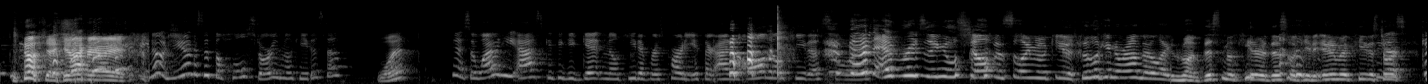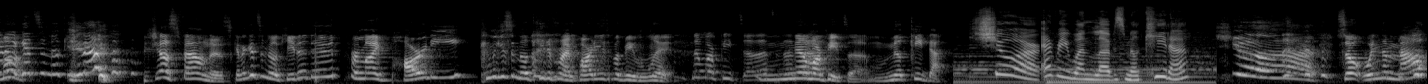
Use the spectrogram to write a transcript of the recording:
okay, all right, all right. No, did you notice that the whole story is Milkita stuff? What? Yeah, so why would he ask if he could get Milkita for his party if they're at an all Milkita store? And every single shelf is selling Milkita. They're looking around, they're like, we want this Milkita or this Milkita in a Milkita store. goes, Can Mom, I get some Milkita? I just found this. Can I get some Milkita, dude? For my party? Can we get some Milkita for my party? It's about to be lit. no more pizza. That's, that's no it. more pizza. Milkita. Sure, everyone loves Milkita. Sure. so when the mouth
